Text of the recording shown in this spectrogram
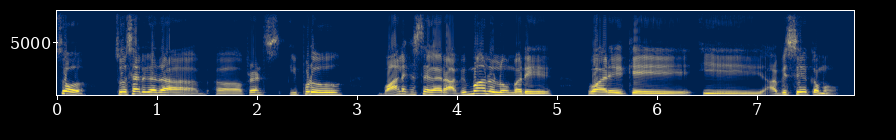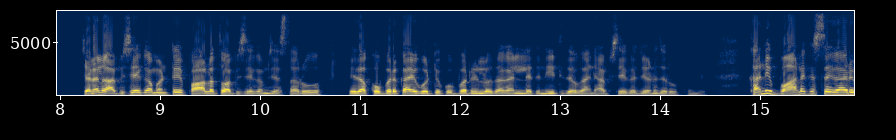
సో చూశారు కదా ఫ్రెండ్స్ ఇప్పుడు బాలకృష్ణ గారి అభిమానులు మరి వారికి ఈ అభిషేకము జనరల్గా అభిషేకం అంటే పాలతో అభిషేకం చేస్తారు లేదా కొబ్బరికాయ కొట్టి కొబ్బరి నీళ్ళతో కానీ లేదా నీటితో కానీ అభిషేకం చేయడం జరుగుతుంది. కానీ బాలకృష్ణ గారి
